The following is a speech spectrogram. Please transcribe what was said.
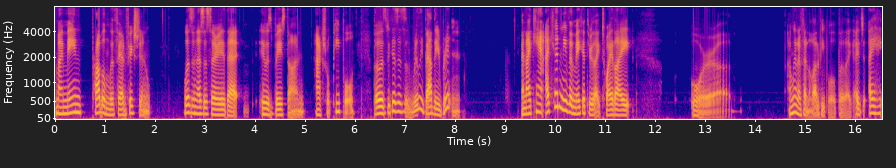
my main problem with fan fiction wasn't necessarily that it was based on actual people but it was because it's really badly written. And I can't, I couldn't even make it through like Twilight or, uh, I'm going to offend a lot of people, but like I, I,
